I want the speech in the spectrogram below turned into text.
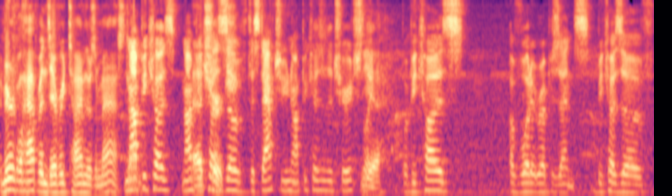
A miracle happens every time there's a mass. not done. because not At because of the statue, not because of the church, like, Yeah. but because of what it represents, because of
